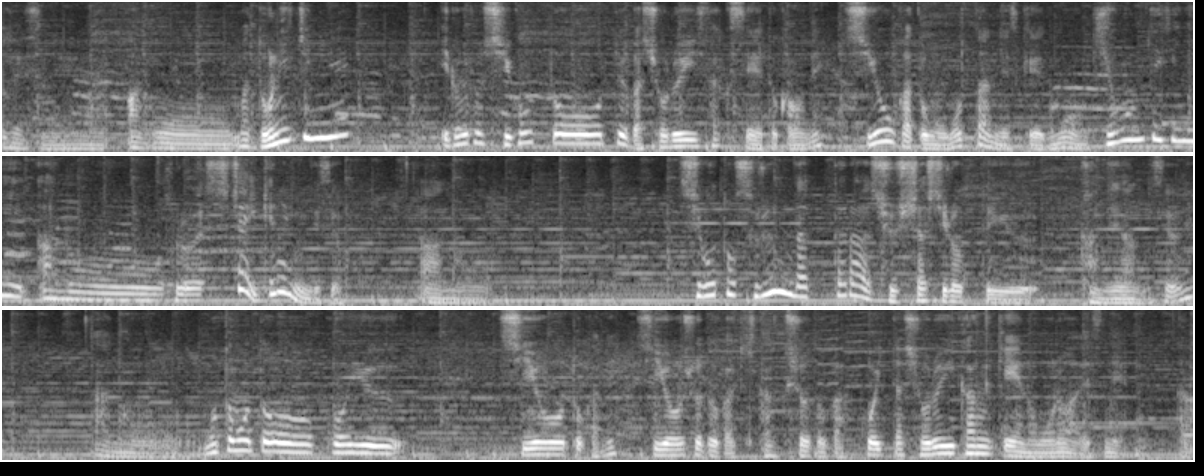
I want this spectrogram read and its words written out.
うですね、あのー、まあ、土日にね、いろいろ仕事というか書類作成とかをね、しようかとも思ったんですけれども、基本的に、あのー、それはしちゃいけないんですよ。あのー、仕事するんだったら出社しろっていう感じなんですよね。あのー、もともとこういう仕様とかね、仕様書とか企画書とか、こういった書類関係のものはですね、あの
